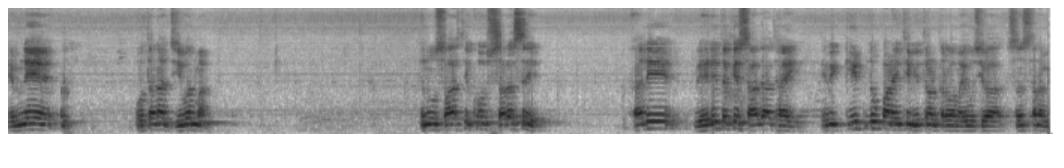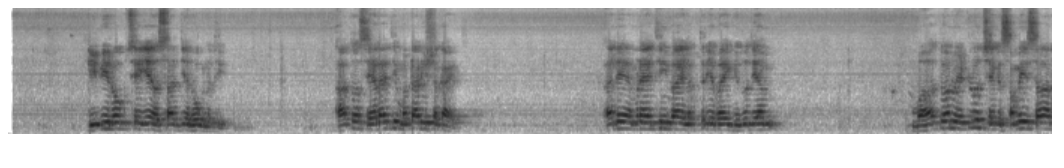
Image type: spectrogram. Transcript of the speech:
એમને પોતાના જીવનમાં એનું સ્વાસ્થ્ય ખૂબ સરસ રહે અને વહેલી તકે સાજા થાય એવી કીટનું પણ અહીંથી વિતરણ કરવામાં આવ્યું છે એવા સંસ્થાના ટીબી રોગ છે એ અસાધ્ય રોગ નથી. આ તો સહેલાઈથી મટાડી શકાય. અને હમણાંથી ભાઈ લખતરીભાઈ કીધું તેમ મહત્વનું એટલું જ છે કે સમયસર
